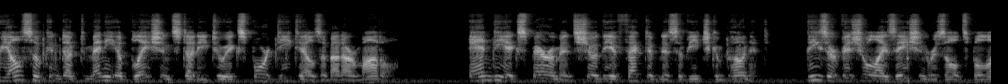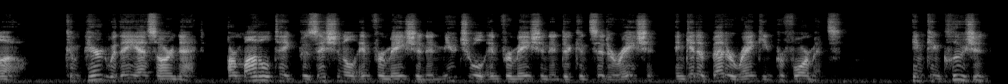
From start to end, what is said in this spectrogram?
We also conduct many ablation study to explore details about our model. And the experiments show the effectiveness of each component. These are visualization results below. Compared with ASRNet, our model take positional information and mutual information into consideration and get a better ranking performance. In conclusion,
